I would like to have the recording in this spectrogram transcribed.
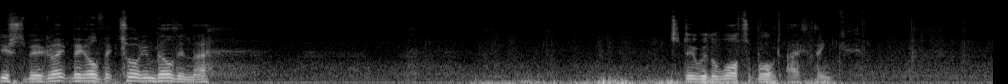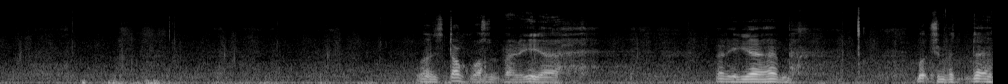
Used to be a great big old Victorian building there. To do with the water board, I think. Well, his dog wasn't very, uh, very um, much of a, uh,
